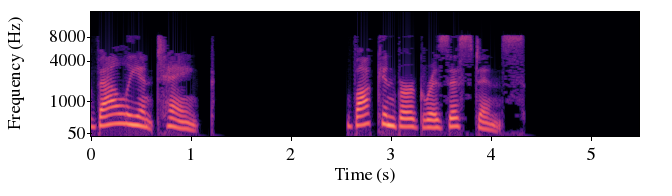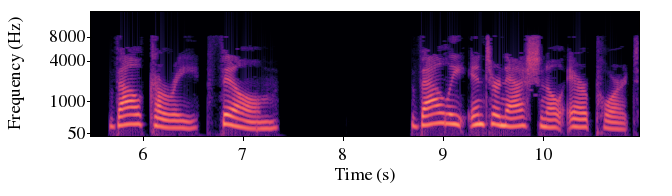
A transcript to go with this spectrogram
Valiant Tank. Valkenburg Resistance. Valkyrie film. Valley International Airport.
